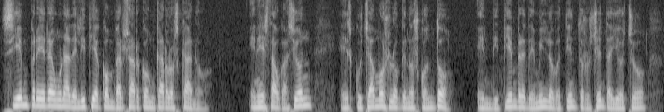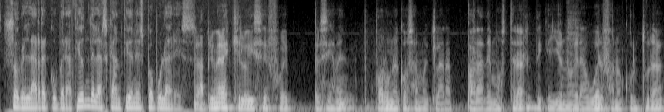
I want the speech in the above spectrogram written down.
Siempre era una delicia conversar con Carlos Cano. En esta ocasión, escuchamos lo que nos contó en diciembre de 1988 sobre la recuperación de las canciones populares. La primera vez que lo hice fue precisamente por una cosa muy clara, para demostrar de que yo no era huérfano cultural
